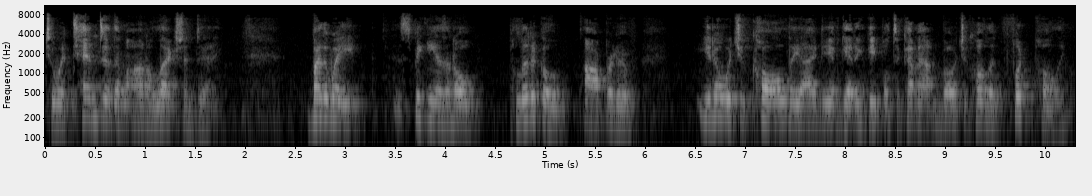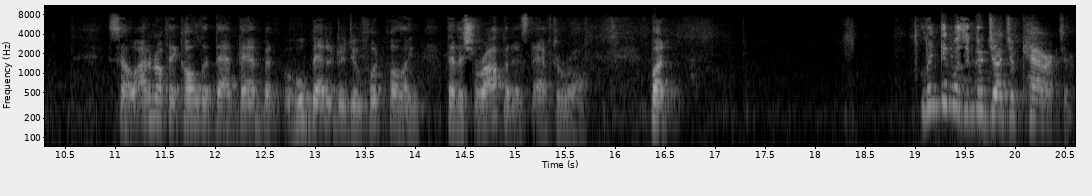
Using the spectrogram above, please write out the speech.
to attend to them on election day. By the way, speaking as an old political operative, you know what you call the idea of getting people to come out and vote? You call it foot polling. So I don't know if they called it that then, but who better to do foot pulling than a chiropodist, after all? But Lincoln was a good judge of character.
